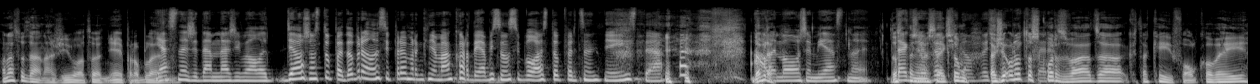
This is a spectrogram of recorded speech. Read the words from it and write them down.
ona to dá naživo, to nie je problém. Jasné, že dám naživo, ale v ďalšom stupe, dobre, len si premrknem akordy, aby som si bola 100% istá. dobre. Ale môžem, jasné. Dostaneme Takže sa aj k tomu. Takže ono to skôr zvádza k takej folkovej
